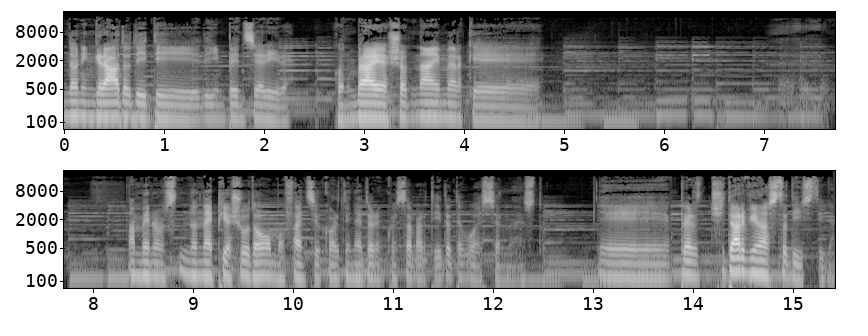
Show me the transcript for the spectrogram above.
non in grado di, di, di impensierire. Con Brian Schottenheimer che a me non, non, è piaciuto come offensive coordinator in questa partita, devo essere onesto. E per citarvi una statistica,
